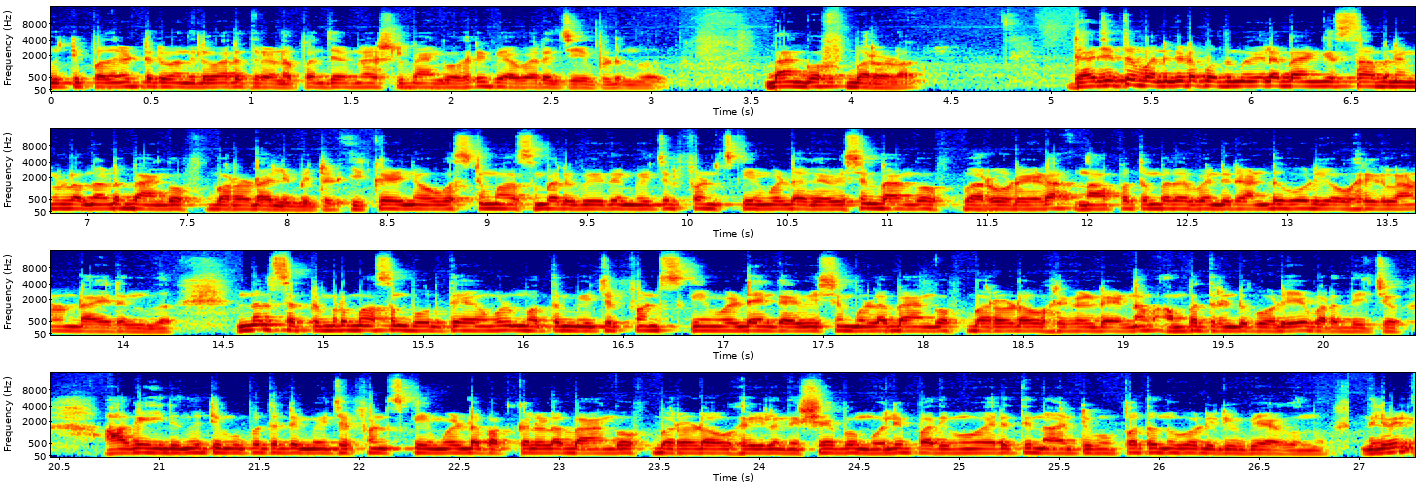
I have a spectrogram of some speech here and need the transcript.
നൂറ്റി പതിനെട്ട് രൂപ നിലവാരത്തിലാണ് പഞ്ചാബ് നാഷണൽ ബാങ്ക് ഓഹരി വ്യാപാരം ചെയ്യപ്പെടുന്നത്. ബാങ്ക് ഓഫ് ബറോഡ രാജ്യത്തെ വൻകിട പൊതുമേഖലാ സ്ഥാപനങ്ങളിൽ സ്ഥാപനങ്ങളിലൊന്നാണ് ബാങ്ക് ഓഫ് ബറോഡ ലിമിറ്റഡ് ഇക്കഴിഞ്ഞ ഓഗസ്റ്റ് മാസം വരെ വിവിധ മ്യൂച്വൽ ഫണ്ട് സ്കീമുകളുടെ കൈവശം ബാങ്ക് ഓഫ് ബറോഡയുടെ നാൽപ്പത്തൊമ്പത് പോയിന്റ് രണ്ട് കോടി ഓഹരികളാണ് ഉണ്ടായിരുന്നത്. എന്നാൽ സെപ്റ്റംബർ മാസം പൂർത്തിയാകുമ്പോൾ മൊത്തം മ്യൂച്വൽ ഫണ്ട് സ്കീമുകളുടെയും കൈവശമുള്ള ബാങ്ക് ഓഫ് ബറോഡ ഓഹരികളുടെ എണ്ണം അമ്പത്തിരണ്ട് കോടിയെ വർദ്ധിച്ചു. ആകെ ഇരുന്നൂറ്റി മുപ്പത്തെട്ട് മ്യൂച്വൽ ഫണ്ട് സ്കീമുകളുടെ പക്കലുള്ള ബാങ്ക് ഓഫ് ബറോഡ ഓഹരിയിലെ നിക്ഷേപ മൂല്യം പതിമൂവായിരത്തി നാനൂറ്റി മുപ്പത്തൊന്ന് കോടി രൂപയാകുന്നു. നിലവിൽ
